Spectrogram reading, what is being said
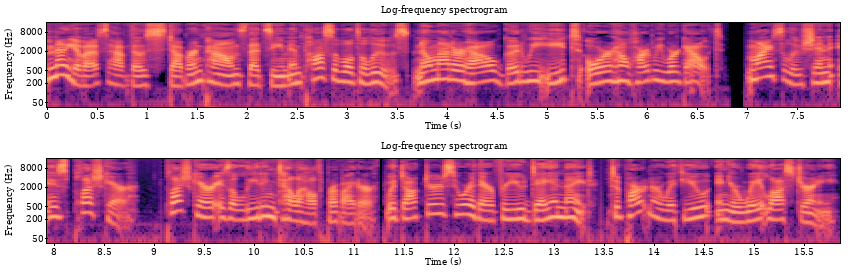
Many of us have those stubborn pounds that seem impossible to lose, no matter how good we eat or how hard we work out. My solution is PlushCare. PlushCare is a leading telehealth provider with doctors who are there for you day and night to partner with you in your weight loss journey.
